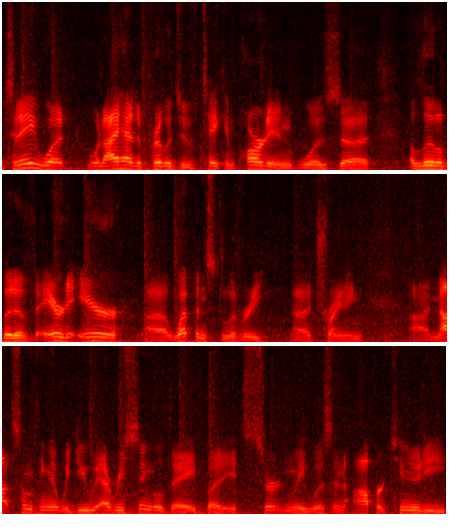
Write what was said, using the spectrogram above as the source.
today, what, what I had the privilege of taking part in was uh, a little bit of air-to-air uh, weapons delivery uh, training. Uh, not something that we do every single day, but it certainly was an opportunity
